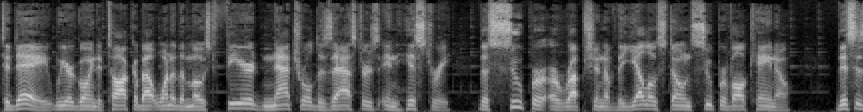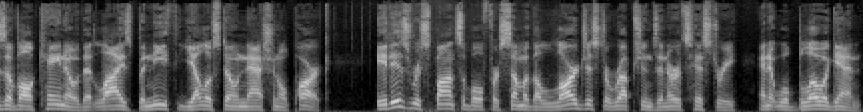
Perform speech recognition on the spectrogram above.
Today, we are going to talk about one of the most feared natural disasters in history, the super eruption of the Yellowstone supervolcano. This is a volcano that lies beneath Yellowstone National Park. It is responsible for some of the largest eruptions in Earth's history, and it will blow again.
